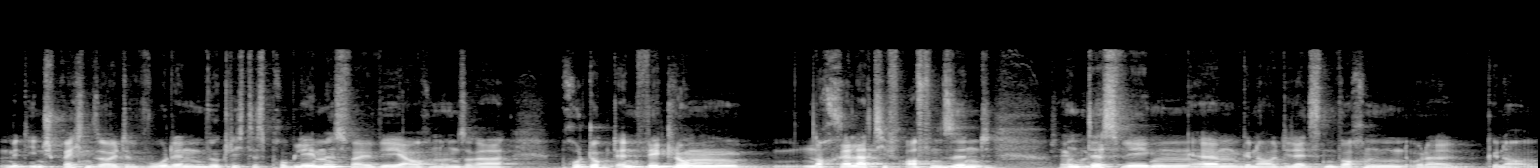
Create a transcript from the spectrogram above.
mit ihnen sprechen sollte, wo denn wirklich das Problem ist, weil wir ja auch in unserer Produktentwicklung noch relativ offen sind sehr und gut. deswegen, ähm, genau, die letzten Wochen oder genau,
